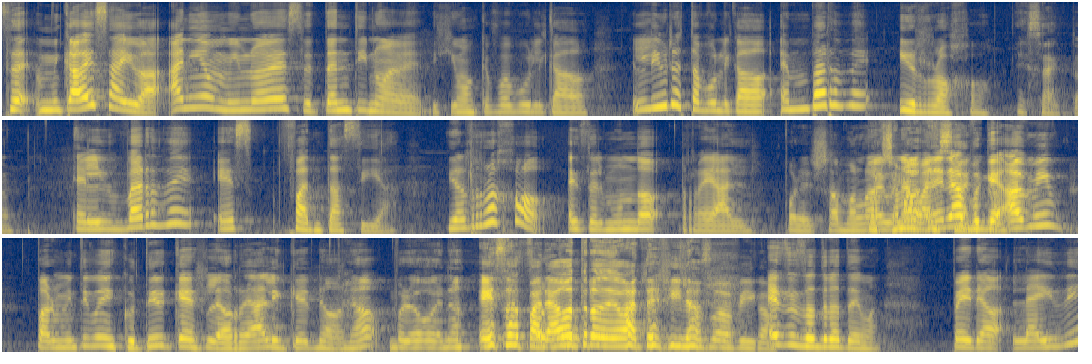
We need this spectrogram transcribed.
se- mi cabeza iba. Año 1979, dijimos que fue publicado. El libro está publicado en verde y rojo. Exacto. El verde es fantasía. Y el rojo es el mundo real, por llamarlo Por de alguna manera, exacto. porque a mí permitime discutir qué es lo real y qué no, ¿no? Pero bueno. Eso es para otro debate filosófico. Ese es otro tema. Pero la idea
